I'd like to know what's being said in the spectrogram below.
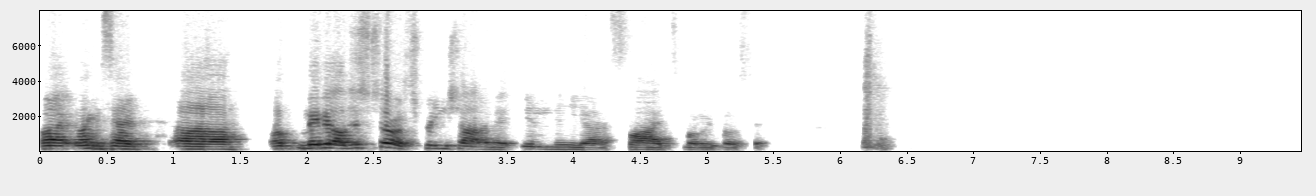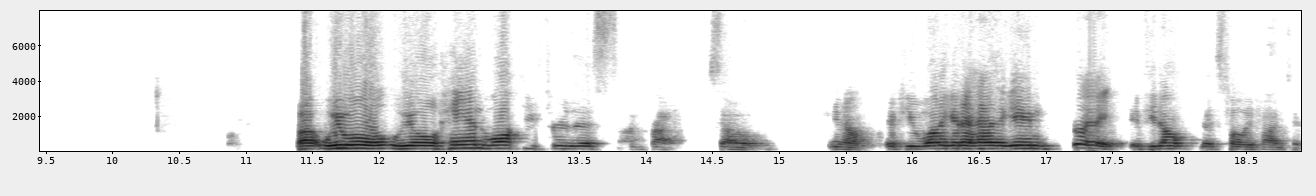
But like I said, uh, uh, maybe I'll just show a screenshot of it in the uh, slides when we post it. But we will, we will hand walk you through this on Friday. So you know, if you want to get ahead of the game, great. If you don't, that's totally fine too.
